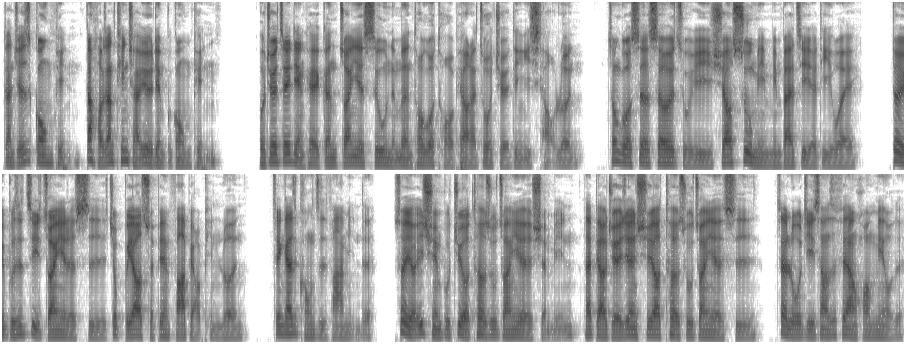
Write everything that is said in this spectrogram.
感觉是公平，但好像听起来又有点不公平。我觉得这一点可以跟专业事务能不能透过投票来做决定一起讨论。中国式的社会主义需要庶民明白自己的地位，对于不是自己专业的事，就不要随便发表评论。这应该是孔子发明的。所以有一群不具有特殊专业的选民来表决一件需要特殊专业的事，在逻辑上是非常荒谬的。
